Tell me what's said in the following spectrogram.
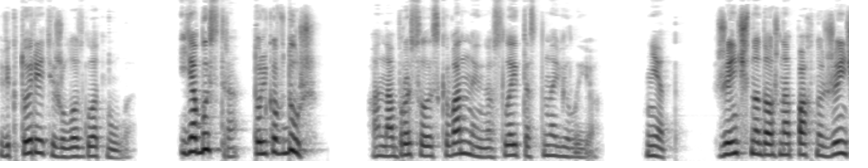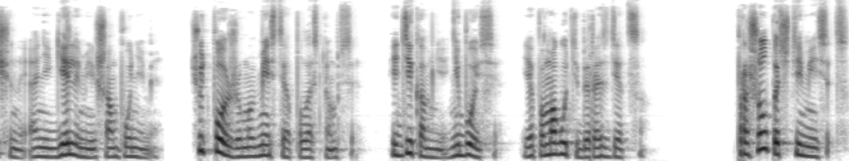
Виктория тяжело сглотнула. «Я быстро, только в душ!» Она бросилась к ванной, но Слейд остановил ее. «Нет, женщина должна пахнуть женщиной, а не гелями и шампунями. Чуть позже мы вместе ополоснемся. Иди ко мне, не бойся, я помогу тебе раздеться». Прошел почти месяц.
